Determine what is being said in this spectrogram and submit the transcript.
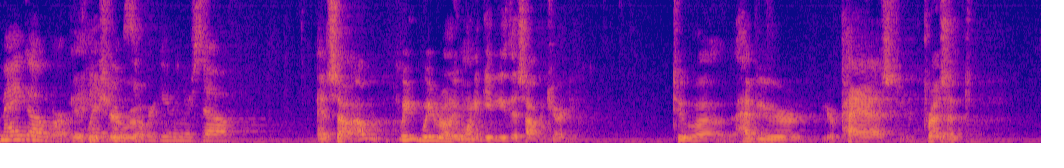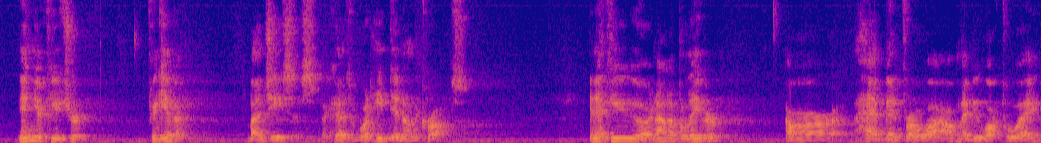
makeover Yeah, he when it sure comes will. to forgiving yourself. And so I, we, we really want to give you this opportunity to uh, have your, your past, your present, in your future forgiven by Jesus because of what he did on the cross. And if you are not a believer or have been for a while, maybe walked away,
